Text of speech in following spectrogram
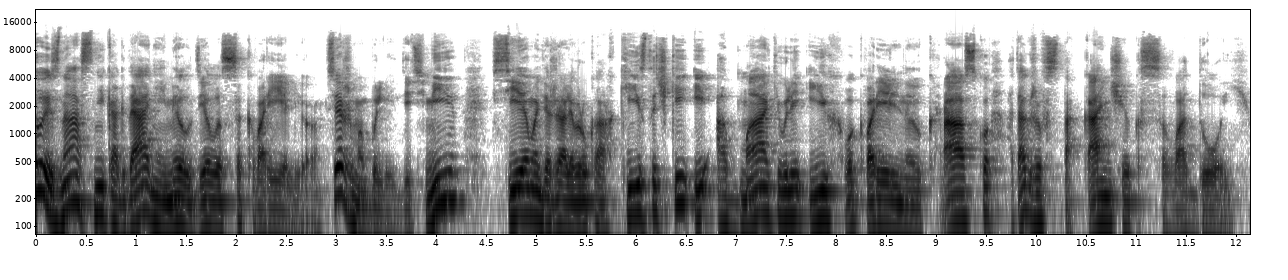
Кто из нас никогда не имел дела с акварелью? Все же мы были детьми, все мы держали в руках кисточки и обмакивали их в акварельную краску, а также в стаканчик с водой.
